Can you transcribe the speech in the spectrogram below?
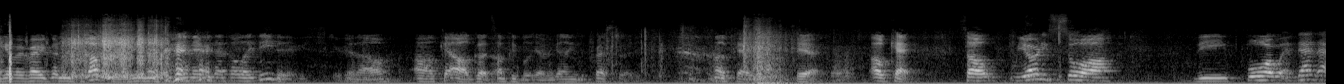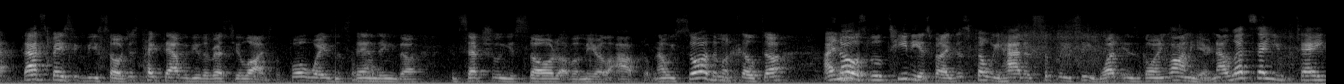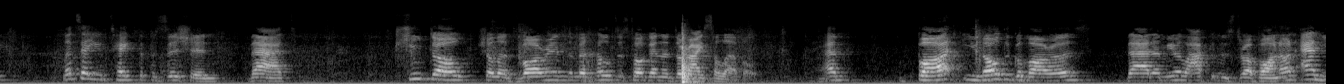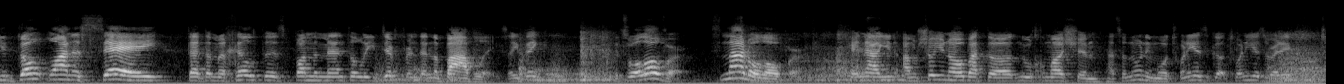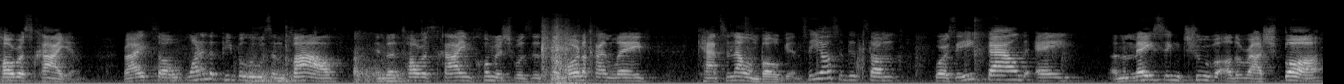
I give a very good introduction. Maybe, maybe that's all I needed. You know. Oh, okay. Oh, good. Some people here are getting depressed already. Okay. Here. Okay. So we already saw the four, and that, that that's basically so. Just take that with you the rest of your lives. The four ways of understanding the conceptual yisod of Amir al Now we saw the Mechilta. I know it's a little tedious, but I just felt we had to simply see what is going on here. Now let's say you take, let's say you take the position that Shuto Shaladvarin, the Mechilta is talking at the Daraisa level. And, but you know the Gemaras that Amir Lakum is Drabanon, and you don't want to say that the Mechilta is fundamentally different than the Bavli. So you think it's all over. It's not all over. Okay, now you, I'm sure you know about the new Chumashim. That's a new anymore. Twenty years ago, twenty years already. Toras Chaim, right? So one of the people who was involved in the Toras Chaim Chumash was this Mordechai Leib Katzenellenbogen. So he also did some work. So he found a an amazing tshuva of the Rashba,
